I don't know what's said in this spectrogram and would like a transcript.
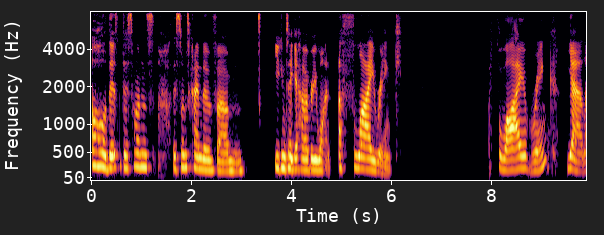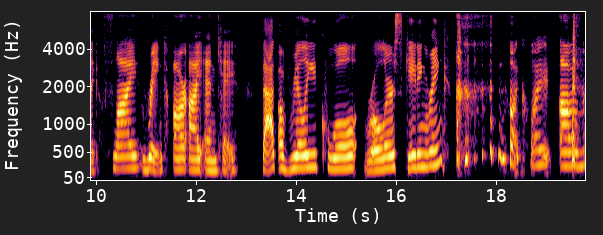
Oh, this this one's this one's kind of um you can take it however you want. A fly rink. Fly rink? Yeah, like fly rink, R I N K. That's a really cool roller skating rink. Quite. Um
